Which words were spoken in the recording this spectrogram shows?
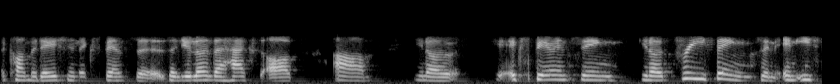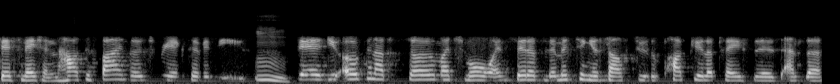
accommodation expenses and you learn the hacks of, um, you know, experiencing, you know, free things in, in each destination how to find those free activities, mm. then you open up so much more instead of limiting yourself to the popular places and the,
